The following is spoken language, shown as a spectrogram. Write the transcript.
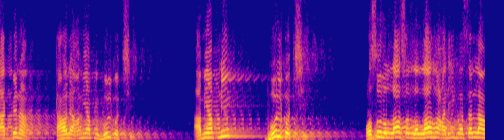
লাগবে না, তাহলে আমি আপনি ভুল করছি। আমি আপনি ভুল করছি। রসুল্লাহ সাল্লাহ আলী ওয়াসাল্লাম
